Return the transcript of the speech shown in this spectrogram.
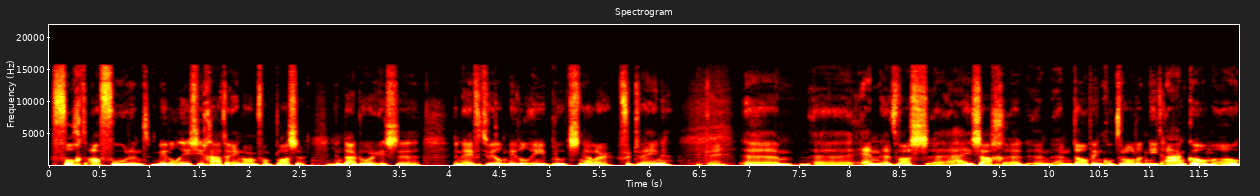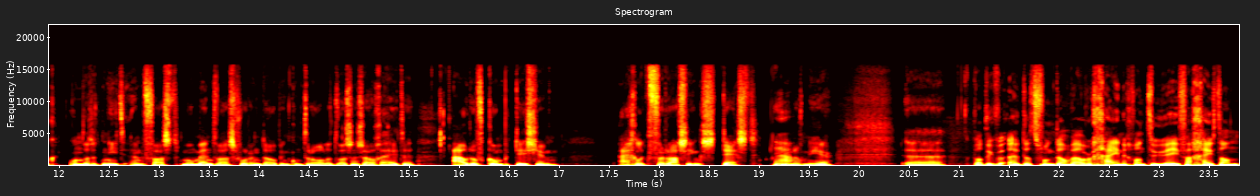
vochtafvoerend middel is. Je gaat er enorm van plassen. En daardoor is eh, een eventueel middel in je bloed sneller verdwenen. Ehm, eh, en het was, eh, hij zag een, een dopingcontrole niet aankomen ook. Omdat het niet een vast moment was voor een dopingcontrole. Het was een zogeheten out of competition. Eigenlijk verrassingstest, Ja. min of meer. Eh, Wat ik, eh, dat vond ik dan wel weer geinig. Want de UEFA geeft dan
